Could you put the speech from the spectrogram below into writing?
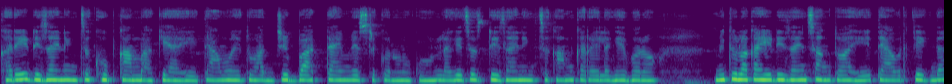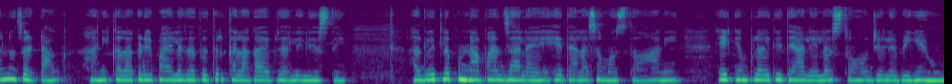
खरे डिझायनिंगचं खूप काम बाकी आहे. त्यामुळे तू अजिबात टाईम वेस्ट करू नको. लगेचच डिझायनिंगचं काम करायला घे बरं. मी तुला काही डिझाईन सांगतो आहे त्यावरती एकदा नजर टाक. आणि कलाकडे पाहिलं जातं तर कला गायब झालेली असते. अद्वैतला पुन्हा पास झाला आहे हे त्याला समजतं. आणि एक एम्प्लॉई तिथे आलेला असतो जिलेबी घेऊन.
